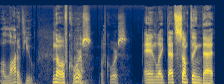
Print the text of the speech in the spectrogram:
a lot of you. No, of course, of course. And like that's something that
